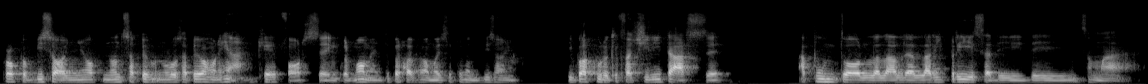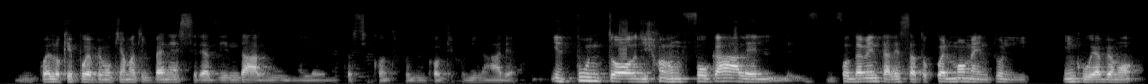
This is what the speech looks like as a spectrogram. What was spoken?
proprio bisogno, non, sapevo, non lo sapevamo neanche, forse in quel momento, però avevamo esattamente bisogno di qualcuno che facilitasse appunto la, la, la ripresa di, di, insomma, quello che poi abbiamo chiamato il benessere aziendale nelle, in questi incontri, con gli incontri con Ilaria. Il punto diciamo, focale, fondamentale è stato quel momento lì in cui abbiamo,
